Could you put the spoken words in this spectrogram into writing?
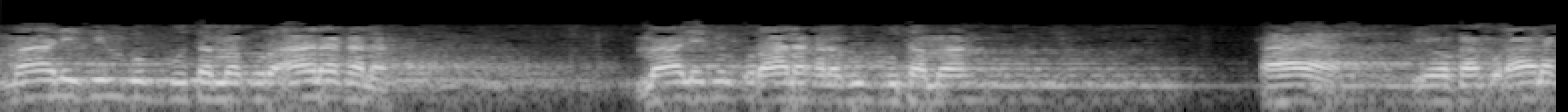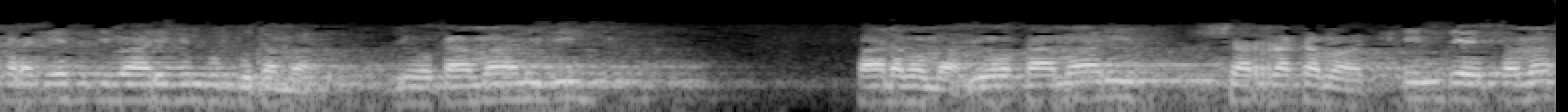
مالي في ببتما قرآن كان مالي في القرآن كان ببتما آية يوكا قرآن كان كيسة مالي في ببتما يوكا مالي في فالما يوكا مالي شركما كندي فما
